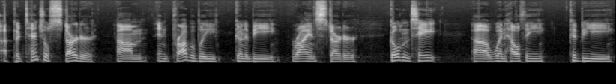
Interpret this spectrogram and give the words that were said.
a potential starter um, and probably going to be Ryan's starter. Golden Tate, uh, when healthy, could be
